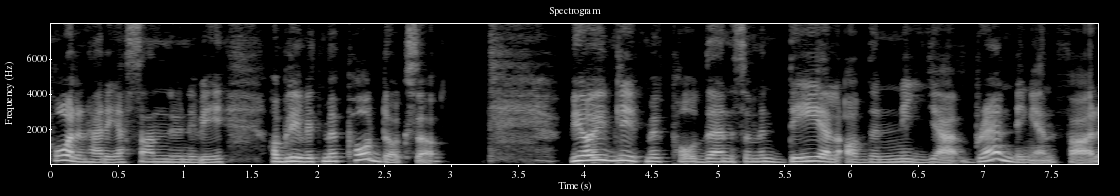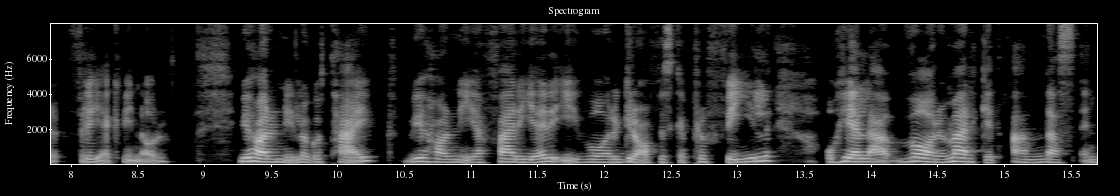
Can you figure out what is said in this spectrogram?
på den här resan nu när vi har blivit med podd också. Vi har ju blivit med podden som en del av den nya brandingen för Freja kvinnor. Vi har en ny logotyp, vi har nya färger i vår grafiska profil och hela varumärket andas en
